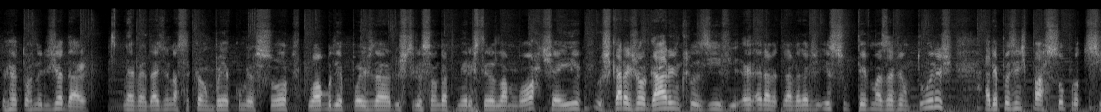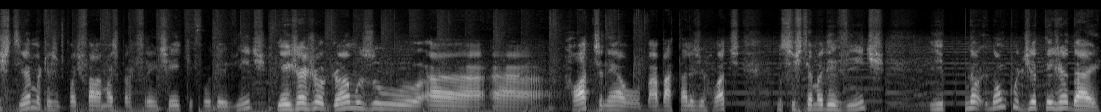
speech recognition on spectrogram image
e o Retorno de Jedi. Na verdade, a nossa campanha começou logo depois da destruição da primeira Estrela da Morte. Aí os caras jogaram, inclusive. é, era- na verdade, isso teve umas aventuras. Aí depois a gente passou para outro sistema, que a gente pode falar mais pra frente aí, que foi o D20. E aí já jogamos a, a Hot, né? A Batalha de Hot no sistema D20. E não, não podia ter Jedi.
